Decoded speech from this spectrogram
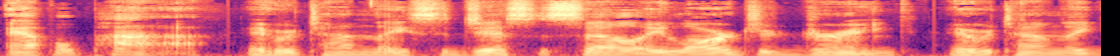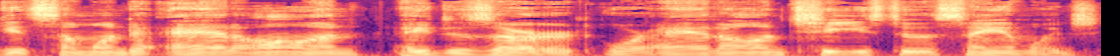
apple pie, every time they suggest to sell a larger drink, every time they get someone to add on a dessert or add on cheese to a sandwich,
